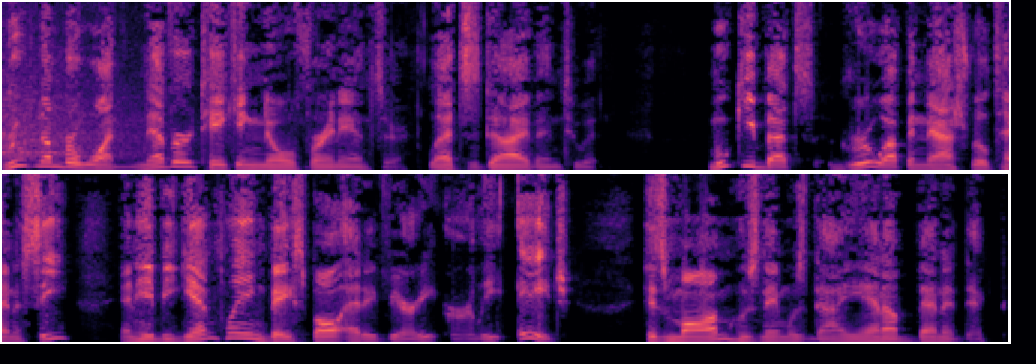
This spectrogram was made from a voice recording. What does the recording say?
Root number one, never taking no for an answer. Let's dive into it. Mookie Betts grew up in Nashville, Tennessee, and he began playing baseball at a very early age. His mom, whose name was Diana Benedict,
